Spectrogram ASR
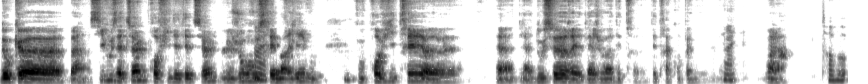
Donc, ben, si vous êtes seul, profitez d'être seul. Le jour où vous serez marié, vous, vous profiterez de la douceur et de la joie d'être d'être accompagné. Voilà. Trop beau.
